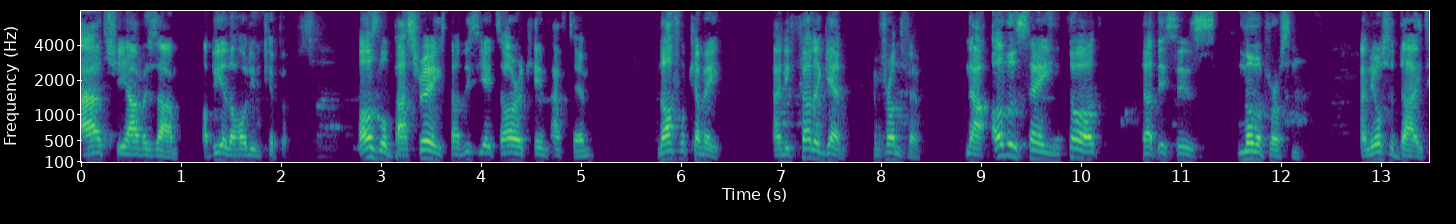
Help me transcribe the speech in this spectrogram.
Ad Shiavazam. At the Holy Yom Kippur. Oslo Basreis. Now this Yetzara came after him. Nafal Kamei. And he fell again in front of him. Now others say he thought that this is another person. And he also died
